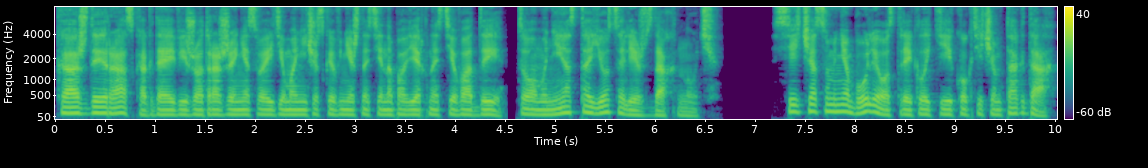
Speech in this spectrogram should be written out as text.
Каждый раз, когда я вижу отражение своей демонической внешности на поверхности воды, то мне остается лишь вздохнуть. Сейчас у меня более острые клыки и когти, чем тогда.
